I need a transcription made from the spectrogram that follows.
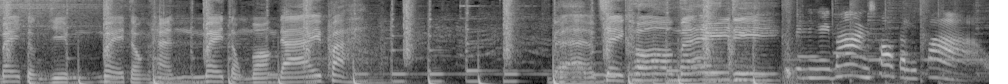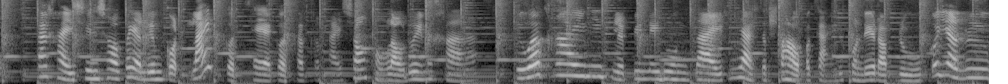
ไม่ต้องยิ้ม ไม่ต้องหัน ไม่ต้องมองได้ปะแบบใจคอไม่ดี เป็นยังไงบ้างชอบกันหรือเปล่า ถ้าใครชื่นชอบก็อย่าลืมกดไลค์ กดแชร์ กด subscribe ช่องของเราด้วยนะคะ หรือว่าใครมีศิลปินในดวงใจที่อยากจะเป่าประกาศให้ทุกคนได้รับรู้ ก็อย่าลืม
